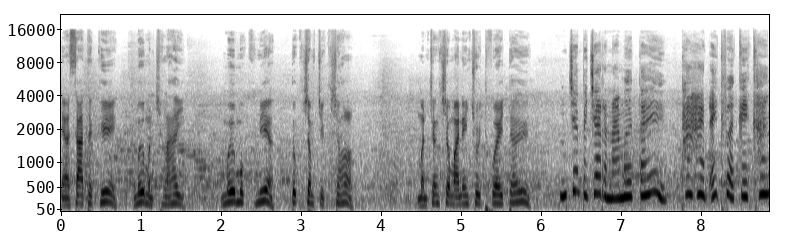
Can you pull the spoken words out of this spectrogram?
អ្នកសារទៅគេមើលមិនឆ្លើយមើលមុខគ្នាទុកខ្ញុំជាខ្យល់មិនចឹងខ្ញុំមកនឹងជួយធ្វើអីទៅអញ្ចឹងពិចារណាមើលទៅថាហេតុអីធ្វើឲ្យគេខឹង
